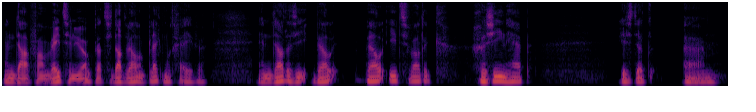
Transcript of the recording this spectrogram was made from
En daarvan weet ze nu ook dat ze dat wel een plek moet geven. En dat is wel, wel iets wat ik gezien heb, is dat um,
